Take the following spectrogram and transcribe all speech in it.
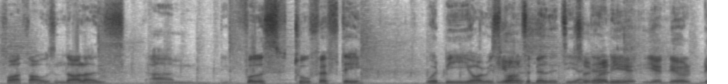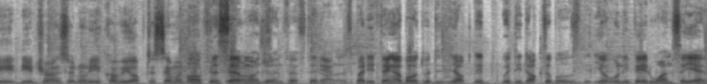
for $1,000. Um, the first 250 would be your responsibility. So and then really, the- yeah, the, the, the insurance will only cover you up to seven up to seven hundred and fifty dollars. But the thing about with the deduct- with deductibles, you're only paid once a year.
